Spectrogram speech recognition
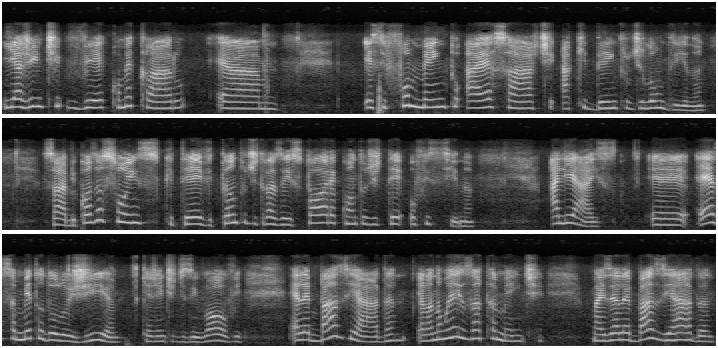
E a gente vê como é claro é, esse fomento a essa arte aqui dentro de Londrina, sabe? Com as ações que teve, tanto de trazer história quanto de ter oficina. Aliás, é, essa metodologia que a gente desenvolve, ela é baseada, ela não é exatamente, mas ela é baseada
